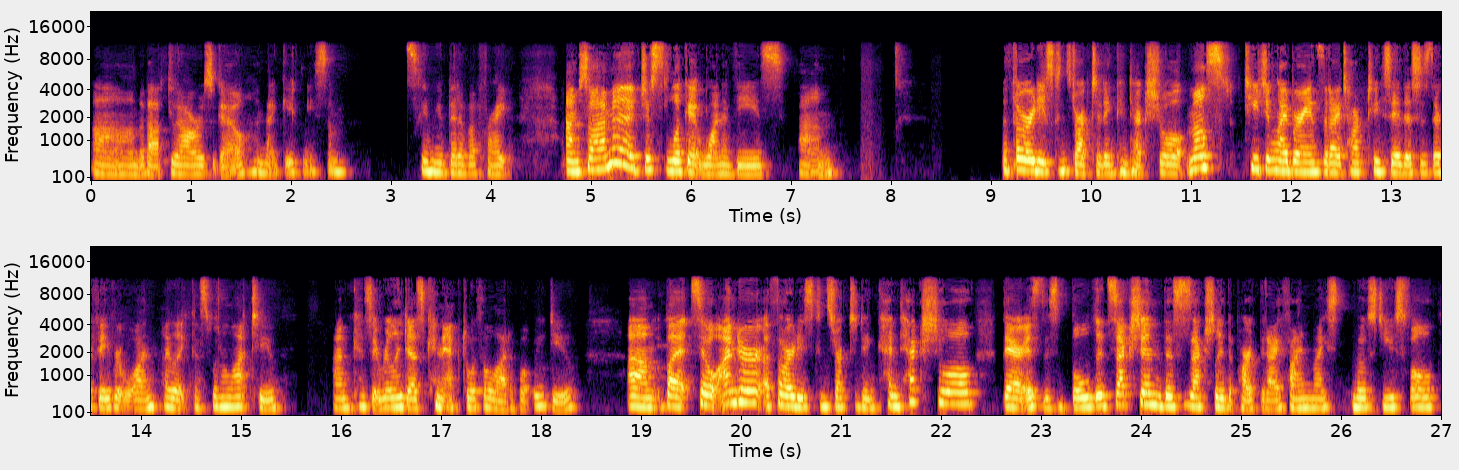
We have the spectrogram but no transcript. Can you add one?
um, about two hours ago, and that gave me some, gave me a bit of a fright. Um, so I'm gonna just look at one of these. Um, authority is constructed and contextual. Most teaching librarians that I talk to say this is their favorite one. I like this one a lot too, because um, it really does connect with a lot of what we do. Um, but so under authority is constructed in contextual, there is this bolded section. This is actually the part that I find my, most useful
